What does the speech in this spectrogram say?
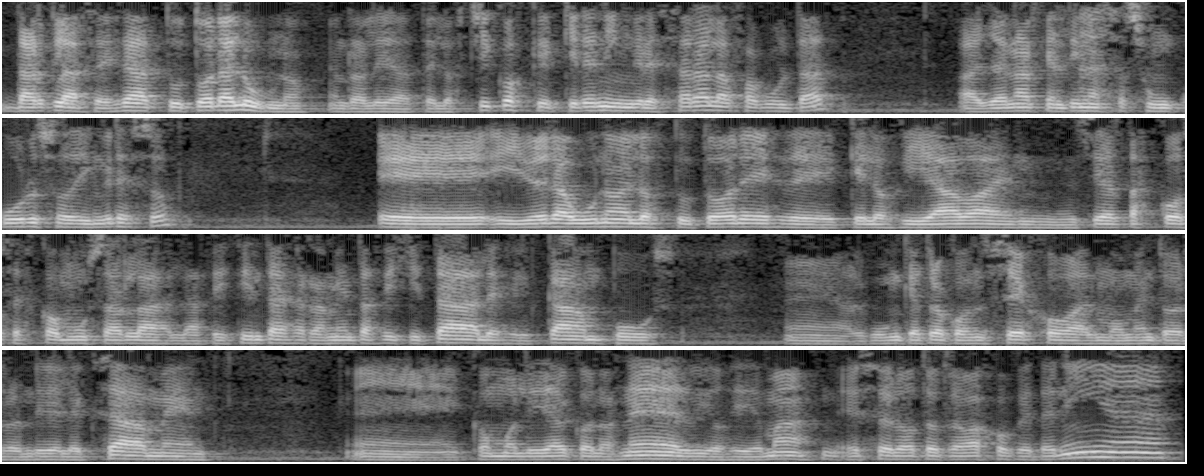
Dar clases, era tutor alumno en realidad, de los chicos que quieren ingresar a la facultad. Allá en Argentina se hace un curso de ingreso eh, y yo era uno de los tutores de que los guiaba en ciertas cosas, cómo usar la, las distintas herramientas digitales, el campus, eh, algún que otro consejo al momento de rendir el examen, eh, cómo lidiar con los nervios y demás. Ese era otro trabajo que tenía.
